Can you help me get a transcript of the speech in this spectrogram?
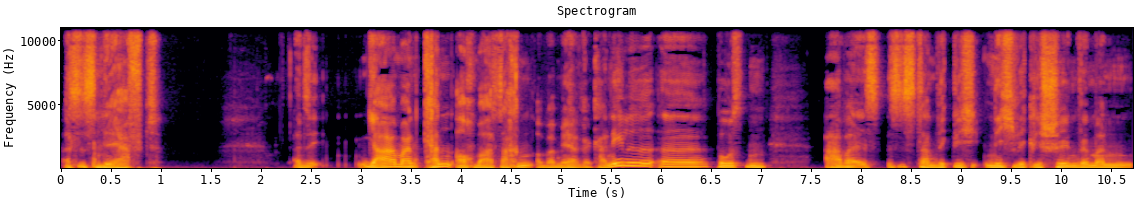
Also es nervt. Also ja, man kann auch mal Sachen über mehrere Kanäle äh, posten, aber es, es ist dann wirklich nicht wirklich schön, wenn man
